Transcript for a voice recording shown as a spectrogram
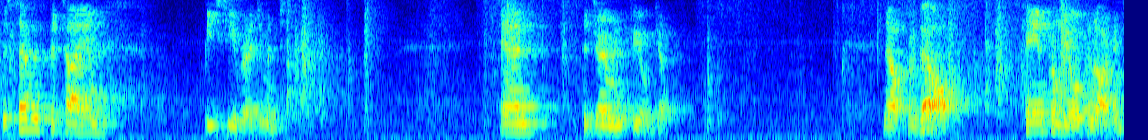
the 7th Battalion BC Regiment, and the German field gun. Now Favell came from the Okanagan.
